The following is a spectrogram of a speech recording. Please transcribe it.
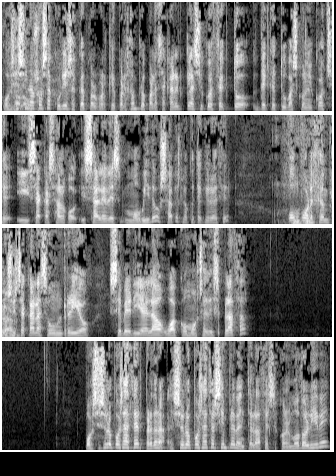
Pues no es lo una uso. cosa curiosa, que por- porque por ejemplo, para sacar el clásico efecto de que tú vas con el coche y sacas algo y sale desmovido, ¿sabes lo que te quiero decir? O por ejemplo, claro. si sacaras a un río, se vería el agua cómo se desplaza. Pues eso lo puedes hacer, perdona, eso lo puedes hacer simplemente, lo haces con el modo libre,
